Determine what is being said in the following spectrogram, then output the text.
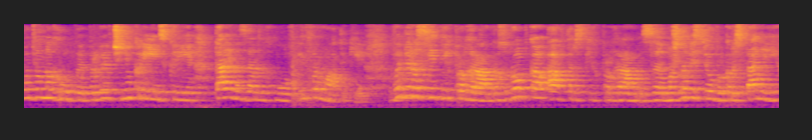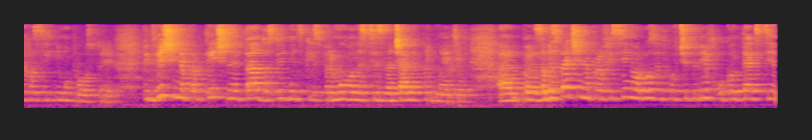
поділ на групи при вивченні української та іноземних мов, інформатики, вибір освітніх програм, розробка авторських програм з можливістю використання їх в освітньому просторі, підвищення практичної та дослідницької спрямованості з навчальних предметів, е, забезпечення професійного розвитку вчителів у контексті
